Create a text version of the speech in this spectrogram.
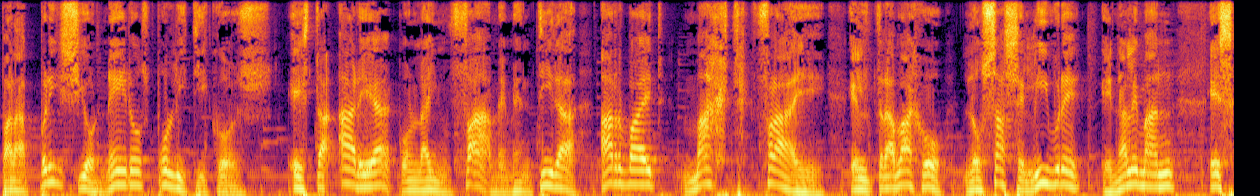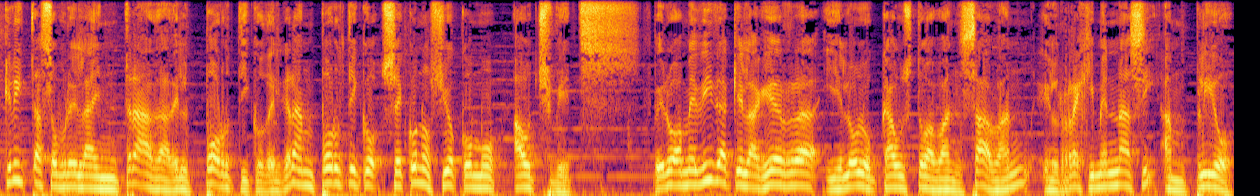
para prisioneros políticos esta área con la infame mentira Arbeit macht frei, el trabajo los hace libre en alemán, escrita sobre la entrada del pórtico, del gran pórtico, se conoció como Auschwitz. Pero a medida que la guerra y el holocausto avanzaban, el régimen nazi amplió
